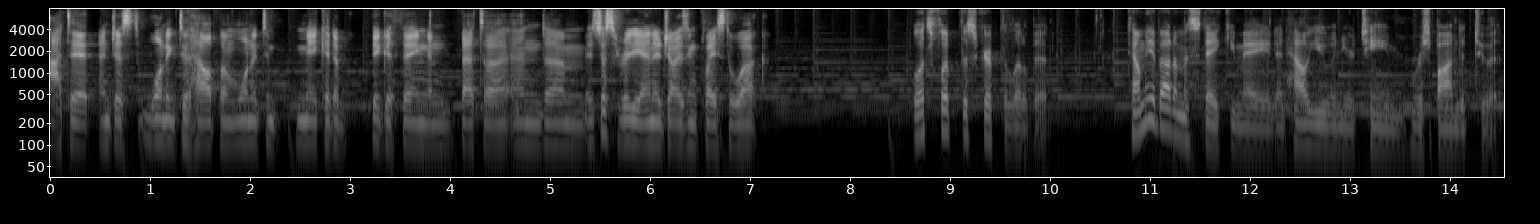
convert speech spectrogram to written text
at it and just wanting to help and wanting to make it a bigger thing and better. And um, it's just a really energizing place to work. Well, let's flip the script a little bit. Tell me about a mistake you made and how you and your team responded to it.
